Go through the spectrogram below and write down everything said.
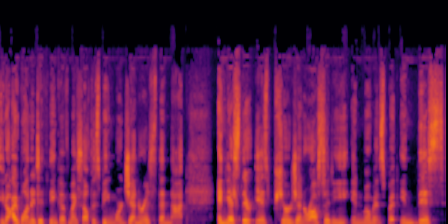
You know, I wanted to think of myself as being more generous than that. And yes, there is pure generosity in moments, but in this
